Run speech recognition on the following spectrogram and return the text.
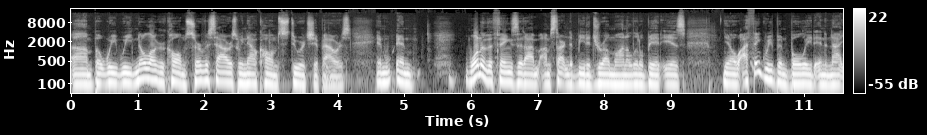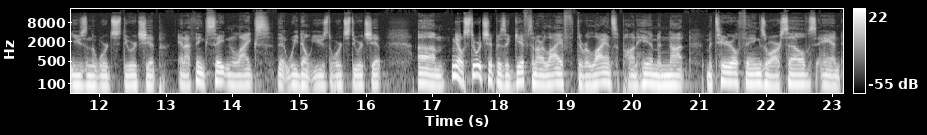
Um, but we, we no longer call them service hours; we now call them stewardship hours. And and one of the things that I'm I'm starting to beat a drum on a little bit is, you know, I think we've been bullied into not using the word stewardship, and I think Satan likes that we don't use the word stewardship. Um, you know, stewardship is a gift in our life, the reliance upon Him and not material things or ourselves. And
